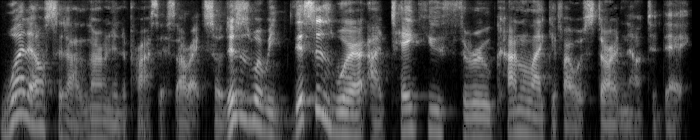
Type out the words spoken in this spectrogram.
what else did I learn in the process? All right. So this is where we this is where I take you through kind of like if I was starting out today,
